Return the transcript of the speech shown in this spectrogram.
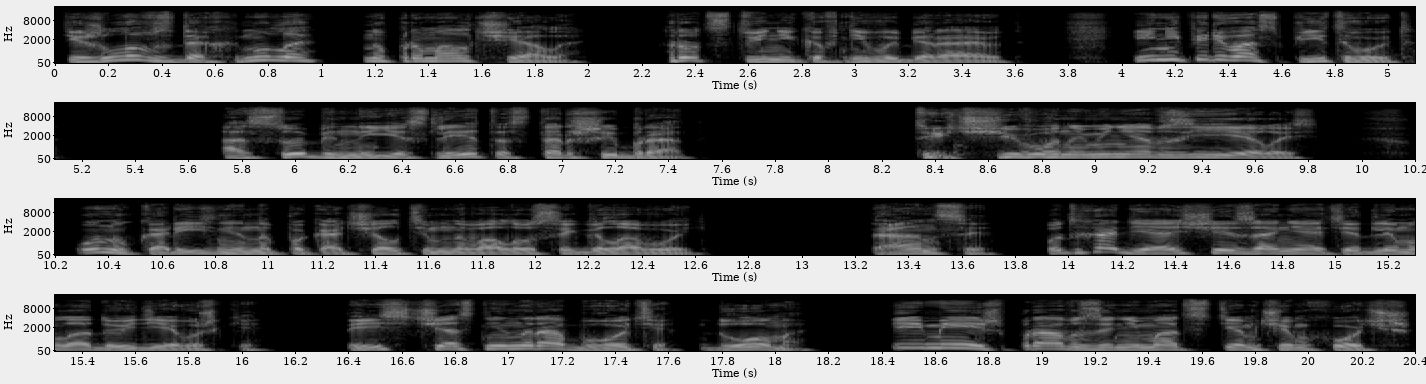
тяжело вздохнула, но промолчала. Родственников не выбирают. И не перевоспитывают. Особенно, если это старший брат. «Ты чего на меня взъелась?» Он укоризненно покачал темноволосой головой. «Танцы — подходящее занятие для молодой девушки. Ты сейчас не на работе, дома. Имеешь право заниматься тем, чем хочешь,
